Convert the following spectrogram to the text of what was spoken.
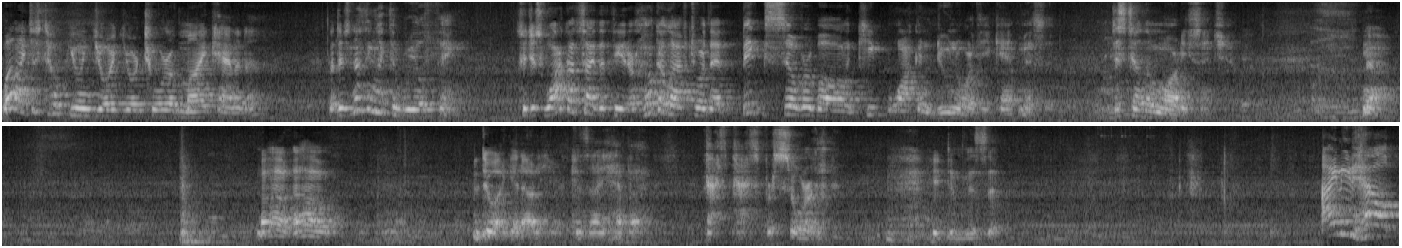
Well, I just hope you enjoyed your tour of my Canada. But there's nothing like the real thing. So just walk outside the theater, hook a left toward that big silver ball, and keep walking due north. You can't miss it. Just tell them Marty sent you. Now, How, how do I get out of here? Because I have a pass for Soarin'. Hate to miss it. I need help.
